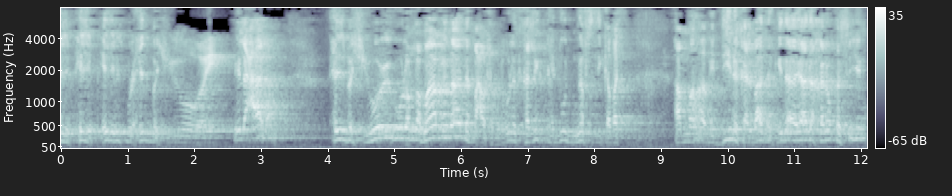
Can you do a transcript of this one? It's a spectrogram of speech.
حزب حزب حزب اسمه الحزب الشيوعي. العالم حزب الشيوعي يقول الله ما عندك معه شغل يقول لك خليك في حدود نفسك بس. أما بدينك الماده كده يا دخلوك السجن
